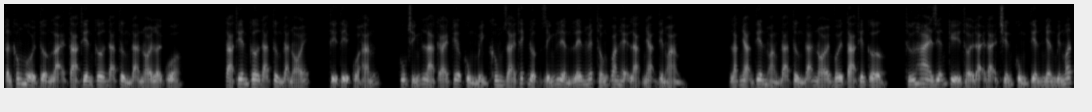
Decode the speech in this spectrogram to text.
Tần không hồi tưởng lại tả thiên cơ đã từng đã nói lời của. Tả thiên cơ đã từng đã nói, tỷ tỷ của hắn, cũng chính là cái kia cùng mình không giải thích được dính liền lên huyết thống quan hệ lạc nhạn tiên hoàng. Lạc nhạn tiên hoàng đã từng đã nói với tả thiên cơ, thứ hai diễn kỷ thời đại đại chiến cùng tiên nhân biến mất,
